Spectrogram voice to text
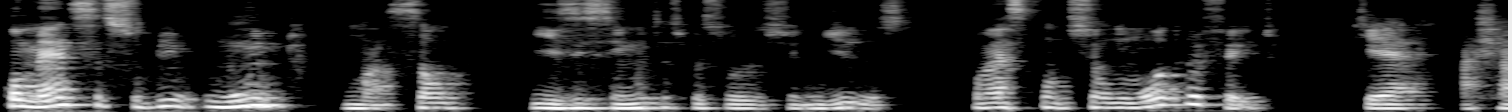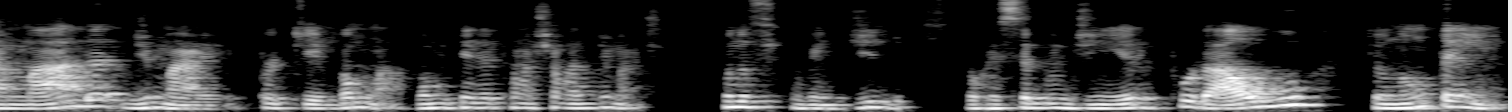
começa a subir muito uma ação e existem muitas pessoas vendidas, começa a acontecer um outro efeito, que é a chamada de margem. Porque, vamos lá, vamos entender o que é uma chamada de margem. Quando eu fico vendido, eu recebo um dinheiro por algo que eu não tenho,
